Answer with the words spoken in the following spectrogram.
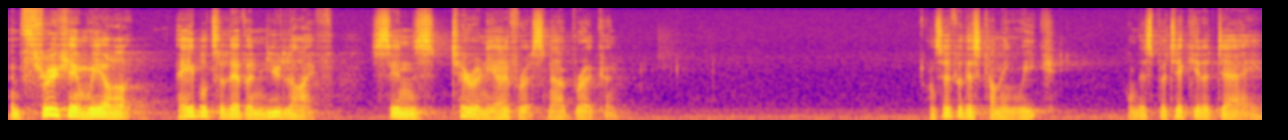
and through him we are able to live a new life, sin's tyranny over us now broken. And so for this coming week, on this particular day,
